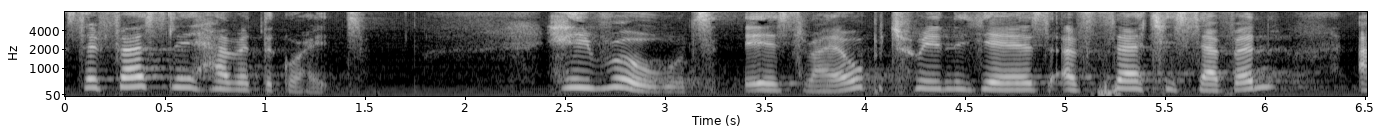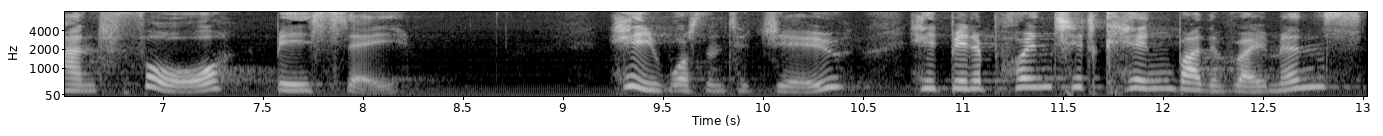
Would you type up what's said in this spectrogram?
So, firstly, Herod the Great. He ruled Israel between the years of 37 and 4 BC. He wasn't a Jew. He'd been appointed king by the Romans,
